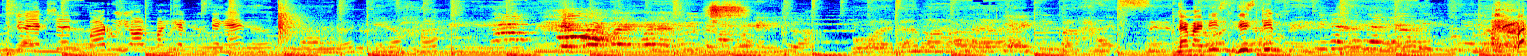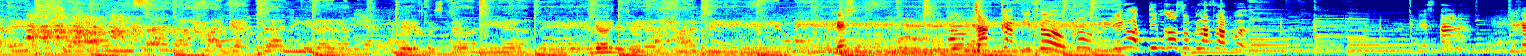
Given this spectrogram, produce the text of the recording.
tunjuk action, baru you all panggil pusing, eh. Nama this this team. Okay. Cakap gitu. Kau tengok tim kau sebelah siapa?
